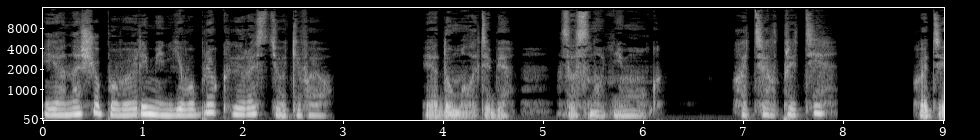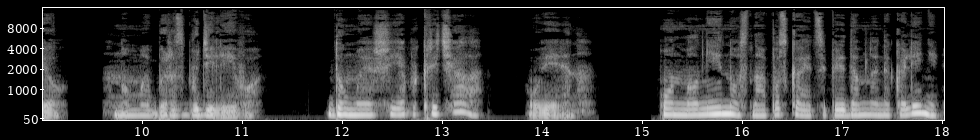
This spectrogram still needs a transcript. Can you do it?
Я нащупываю ремень его брюк и расстегиваю. «Я думал о тебе. Заснуть не мог». «Хотел прийти?» «Хотел, но мы бы разбудили его». Думаешь, я бы кричала? Уверен. Он молниеносно опускается передо мной на колени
